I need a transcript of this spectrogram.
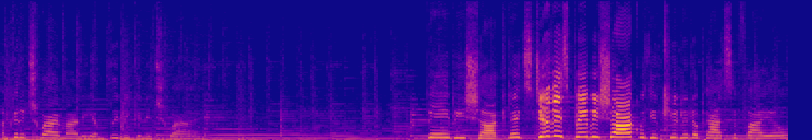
I'm gonna try, Molly. I'm really gonna try. Baby shark. Let's do this, baby shark, with your cute little pacifier.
